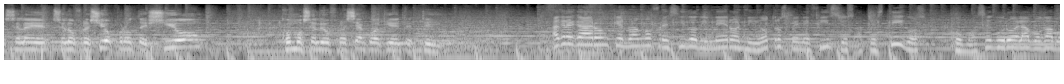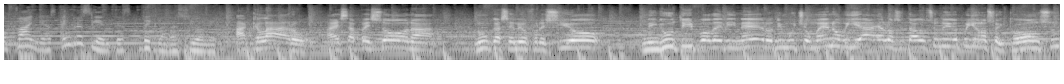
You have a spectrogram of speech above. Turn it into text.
se le, se le ofreció protección como se le ofrece a cualquier testigo. Agregaron que no han ofrecido dinero ni otros beneficios a testigos, como aseguró el abogado Fañas en recientes declaraciones. Aclaro, a esa persona nunca se le ofreció ningún tipo de dinero, ni mucho menos viaje a los Estados Unidos, pues yo no soy cónsul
